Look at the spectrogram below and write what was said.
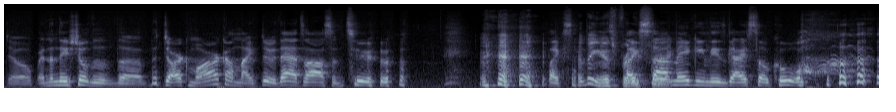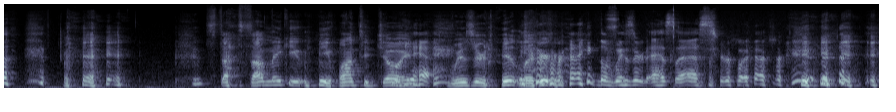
dope." And then they show the the, the dark mark. I'm like, "Dude, that's awesome too." like, that thing is pretty like stop making these guys so cool. Stop, stop making me want to join Yeah. Wizard Hitler. right? The Wizard SS or whatever.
